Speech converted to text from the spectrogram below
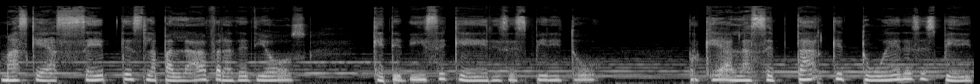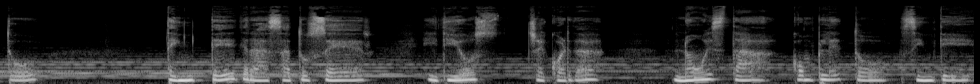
más que aceptes la palabra de Dios que te dice que eres espíritu. Porque al aceptar que tú eres espíritu, te integras a tu ser. Y Dios, recuerda, no está completo sin ti,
